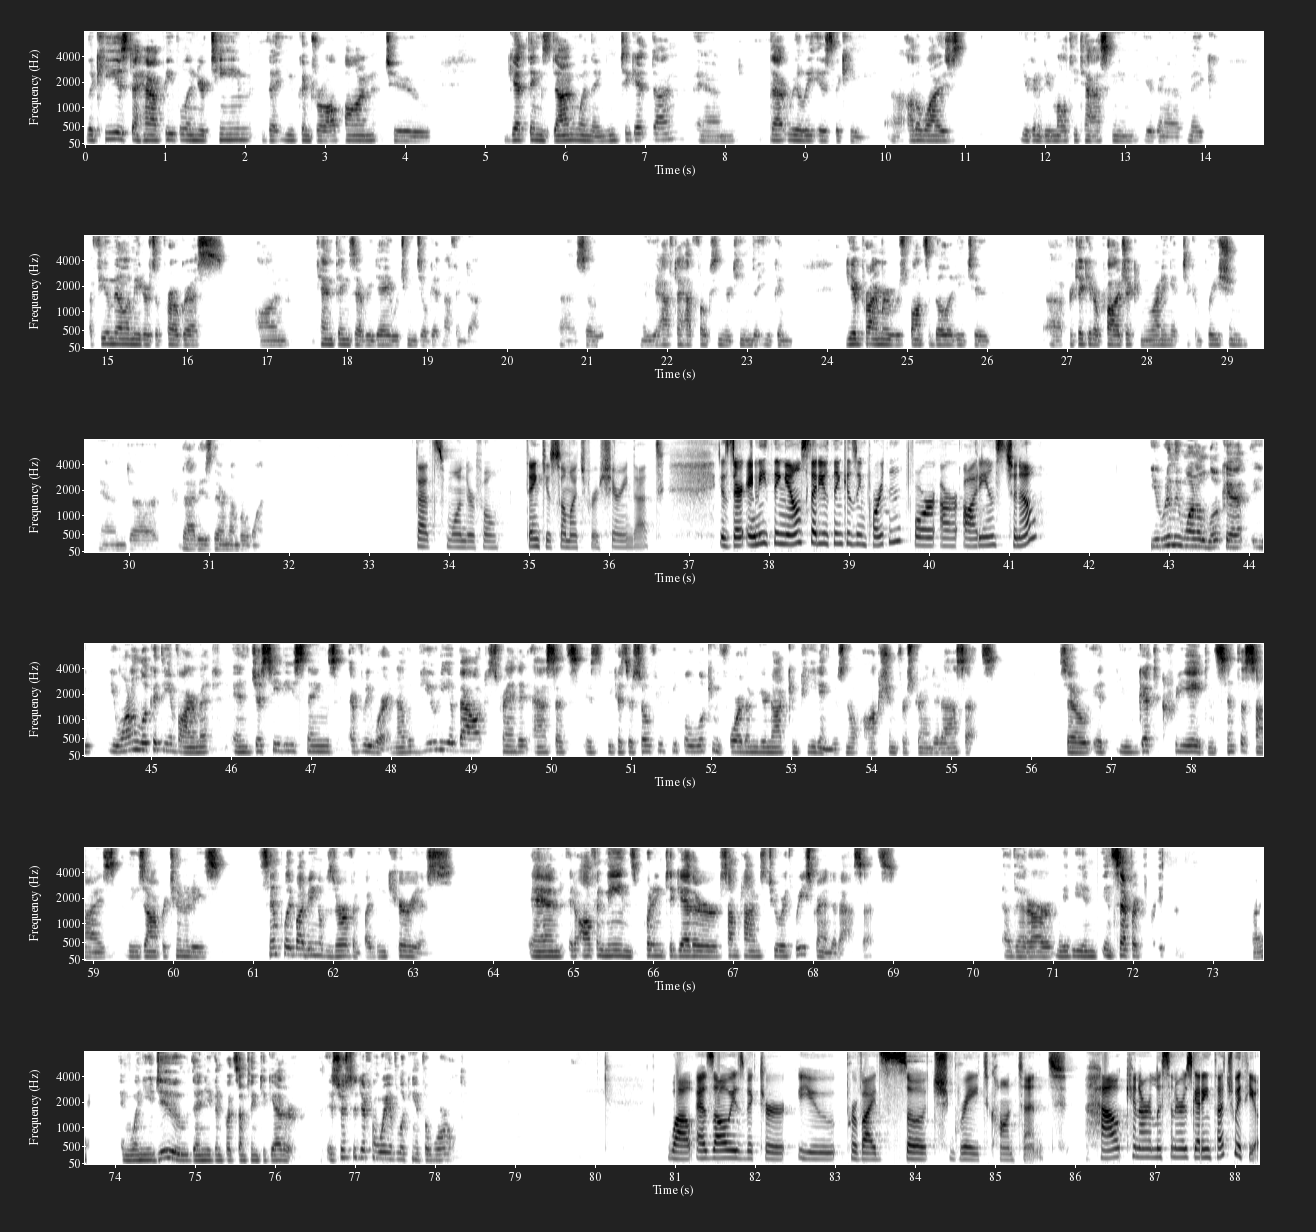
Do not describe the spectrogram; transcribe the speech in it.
The key is to have people in your team that you can draw upon to get things done when they need to get done, and that really is the key. Uh, otherwise, you're going to be multitasking. You're going to make a few millimeters of progress on 10 things every day, which means you'll get nothing done. Uh, so you, know, you have to have folks in your team that you can give primary responsibility to a particular project and running it to completion, and uh, that is their number one. That's wonderful. Thank you so much for sharing that. Is there anything else that you think is important for our audience to know? You really want to look at you, you want to look at the environment and just see these things everywhere. Now the beauty about stranded assets is because there's so few people looking for them, you're not competing. There's no auction for stranded assets. So it you get to create and synthesize these opportunities simply by being observant, by being curious. And it often means putting together sometimes two or three stranded assets uh, that are maybe in, in separate places? And when you do, then you can put something together. It's just a different way of looking at the world. Wow. As always, Victor, you provide such great content. how can our listeners get in touch with you?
